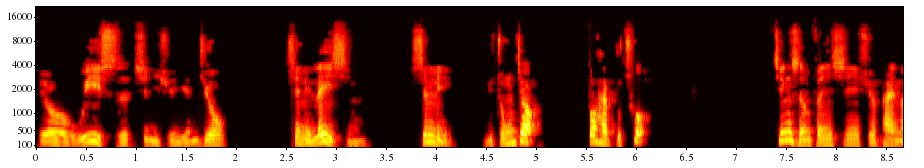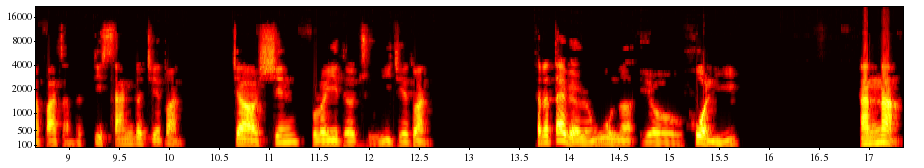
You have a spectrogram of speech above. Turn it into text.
有无意识心理学研究、心理类型、心理与宗教都还不错。精神分析学派呢发展的第三个阶段叫新弗洛伊德主义阶段，他的代表人物呢有霍尼、安娜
